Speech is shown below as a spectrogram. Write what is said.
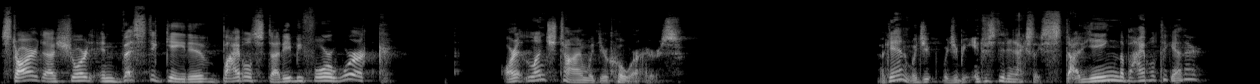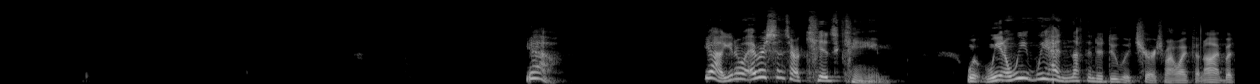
Start a short investigative Bible study before work or at lunchtime with your coworkers. Again, would you, would you be interested in actually studying the Bible together? Yeah. Yeah, you know, ever since our kids came, we, you know, we, we had nothing to do with church, my wife and I, but,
